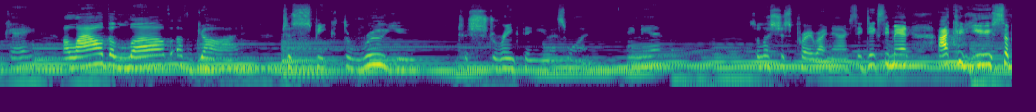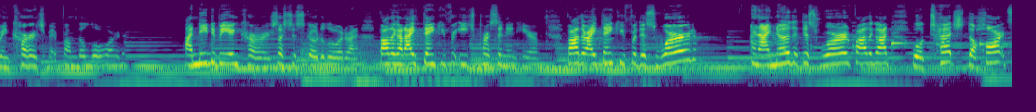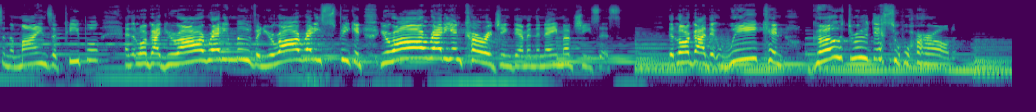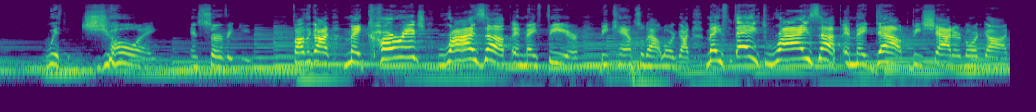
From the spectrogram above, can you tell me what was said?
Okay? Allow the love of God to speak through you to strengthen you as one. Amen. So let's just pray right now. You see, Dixie, man, I could use some encouragement from the Lord. I need to be encouraged. Let's just go to the Lord right now. Father God, I thank you for each person in here. Father, I thank you for this word. And I know that this word, Father God, will touch the hearts and the minds of people. And that, Lord God, you're already moving. You're already speaking. You're already encouraging them in the name of Jesus. That, Lord God, that we can go through this world with joy in serving you. Father God, may courage rise up and may fear be canceled out, Lord God. May faith rise up and may doubt be shattered, Lord God.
